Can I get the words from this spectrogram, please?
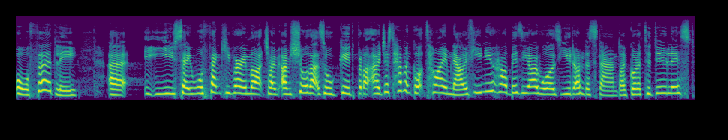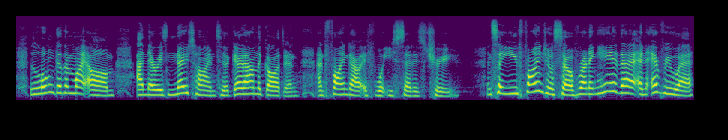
Or thirdly, uh, you say, Well, thank you very much. I'm, I'm sure that's all good, but I, I just haven't got time now. If you knew how busy I was, you'd understand. I've got a to do list longer than my arm, and there is no time to go down the garden and find out if what you said is true. And so you find yourself running here, there, and everywhere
